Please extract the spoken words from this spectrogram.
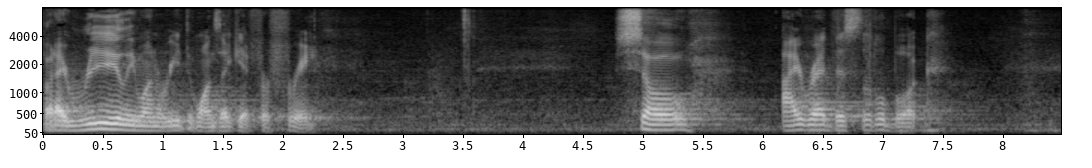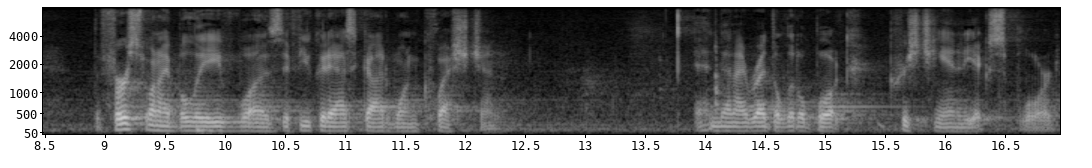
but I really want to read the ones I get for free. So I read this little book. The first one, I believe, was If You Could Ask God One Question. And then I read the little book, Christianity Explored,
